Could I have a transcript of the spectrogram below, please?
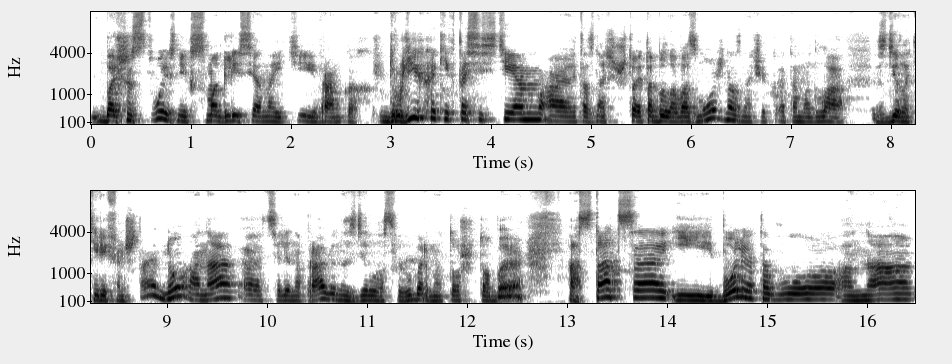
Большинство из них смогли себя найти в рамках других каких-то систем. А это значит, что это было возможно, значит, это могла сделать и Рифенштайн, но она э, целенаправленно сделала свой выбор на то, чтобы остаться, и более того, она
